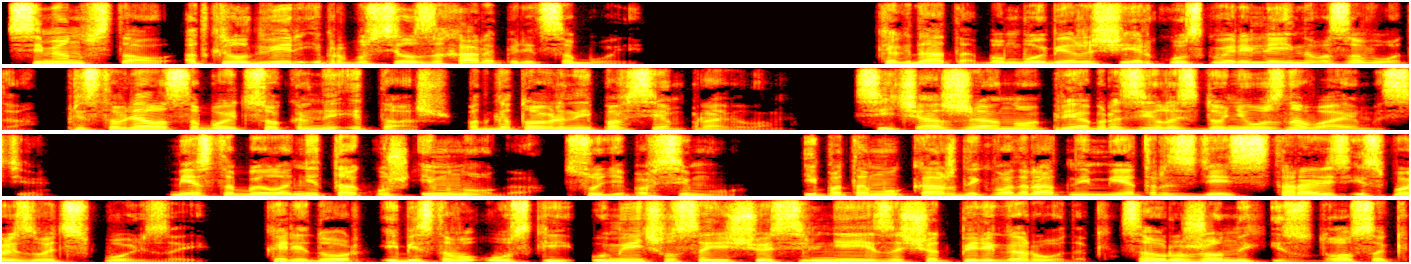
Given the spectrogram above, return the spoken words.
Семен встал, открыл дверь и пропустил Захара перед собой. Когда-то бомбоубежище Иркутского релейного завода представляло собой цокольный этаж, подготовленный по всем правилам. Сейчас же оно преобразилось до неузнаваемости. Места было не так уж и много, судя по всему, и потому каждый квадратный метр здесь старались использовать с пользой. Коридор, и без того узкий, уменьшился еще сильнее за счет перегородок, сооруженных из досок,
